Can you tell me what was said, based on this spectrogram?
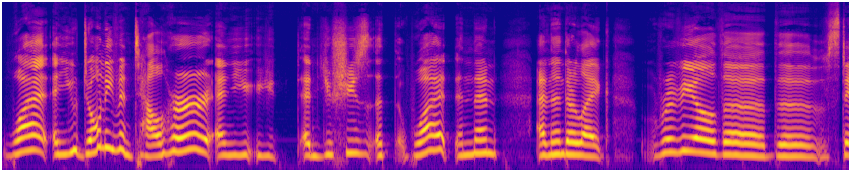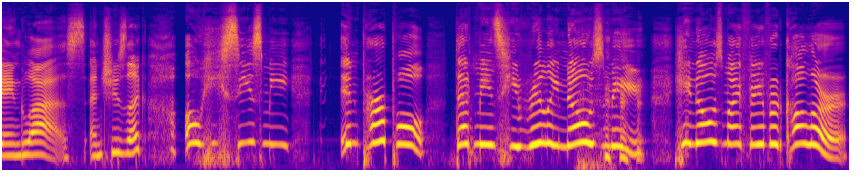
what?" And you don't even tell her, and you, you and you she's uh, what? And then and then they're like, "Reveal the the stained glass," and she's like, "Oh, he sees me." In purple. That means he really knows me. he knows my favorite color.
